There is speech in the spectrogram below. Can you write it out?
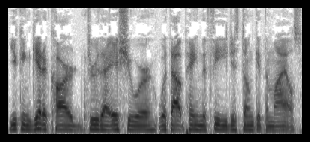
You can get a card through that issuer without paying the fee. You just don't get the miles.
